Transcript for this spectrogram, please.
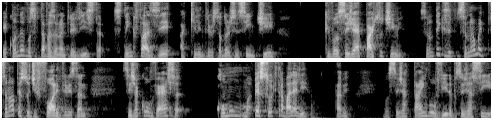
é quando você está fazendo uma entrevista, você tem que fazer aquele entrevistador se sentir que você já é parte do time. Você não tem que você não é uma, você não é uma pessoa de fora entrevistando. Você já conversa como uma pessoa que trabalha ali, sabe? Você já está envolvida, você já se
